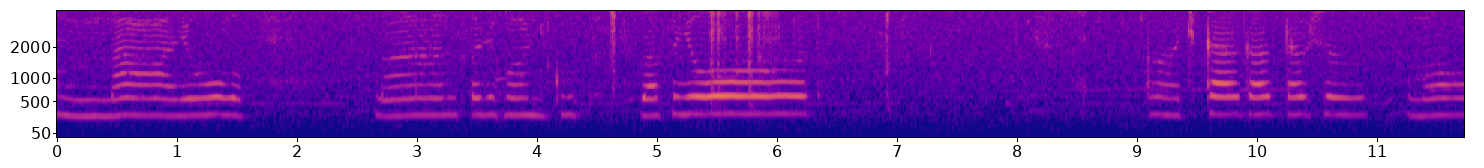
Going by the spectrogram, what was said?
Надю, Надя потихоньку вздохнет. Очка как-то все но...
